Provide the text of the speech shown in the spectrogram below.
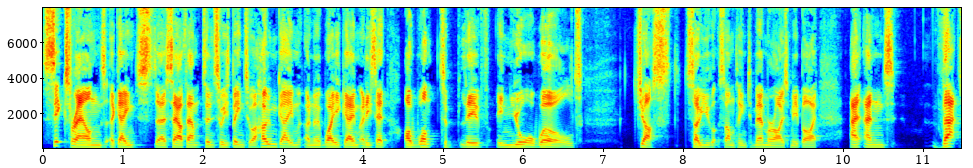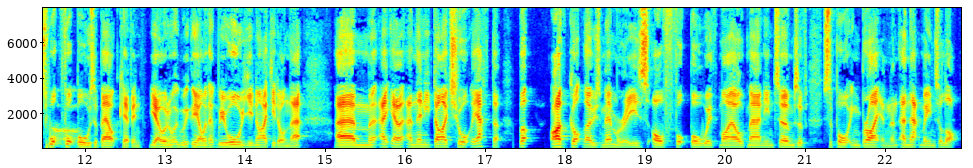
Six rounds against uh, Southampton. So he's been to a home game and away game. And he said, I want to live in your world just so you got something to memorise me by. And, and that's what oh. football's about, Kevin. You know, and we, you know, I think we're all united on that. Um, and, and then he died shortly after. But I've got those memories of football with my old man in terms of supporting Brighton, and, and that means a lot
